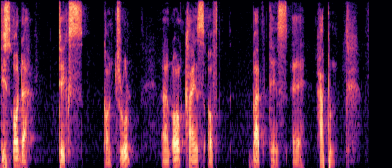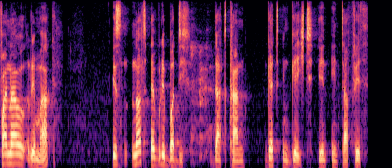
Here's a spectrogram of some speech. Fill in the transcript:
disorder takes control and all kinds of bad things uh, happen. Final remark is not everybody that can get engaged in interfaith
